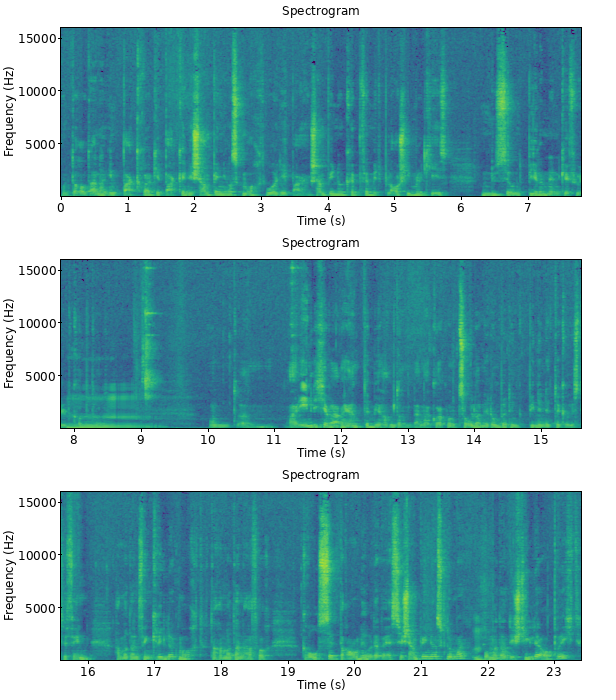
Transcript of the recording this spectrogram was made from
Und da hat einer im Backrohr gebackene Champignons gemacht, wo er die Champignonköpfe mit Blauschimmelkäse, Nüsse und Birnen gefüllt mhm. gehabt hat. Und ähm, eine ähnliche Variante, wir haben dann, weil wir Gorgonzola nicht unbedingt, bin ich nicht der größte Fan, haben wir dann für den Griller gemacht. Da haben wir dann einfach große braune oder weiße Champignons genommen, mhm. wo man dann die Stiele abbricht.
